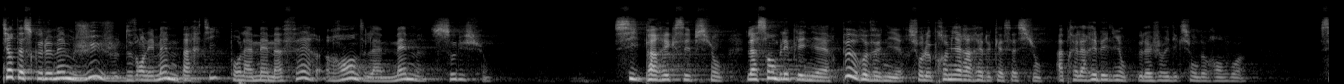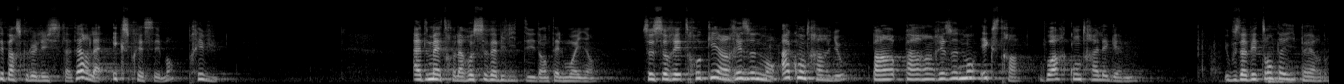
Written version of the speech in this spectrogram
tient à ce que le même juge, devant les mêmes parties, pour la même affaire, rende la même solution. Si, par exception, l'Assemblée plénière peut revenir sur le premier arrêt de cassation après la rébellion de la juridiction de renvoi, c'est parce que le législateur l'a expressément prévu. Admettre la recevabilité d'un tel moyen, ce serait troquer un raisonnement a contrario par un, raisonnement extra, voire contra legem. Et vous avez tant à y perdre.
